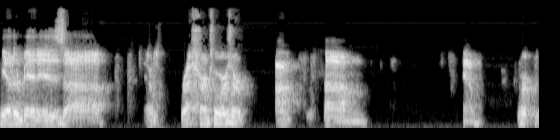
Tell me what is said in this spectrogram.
the other bit is uh, restaurateurs are, um, you know, we're,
